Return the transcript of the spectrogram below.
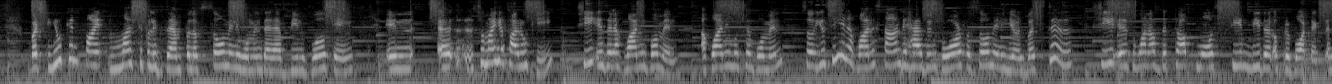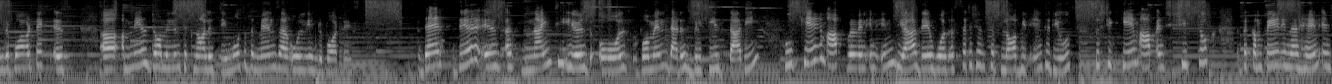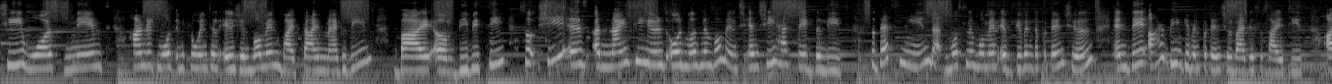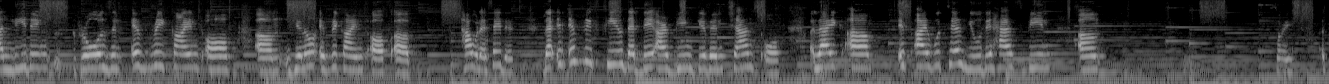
But you can find multiple examples of so many women that have been working in uh, Sumaya Faruqi, she is an Afghani woman, Afghani Muslim woman. So you see, in Afghanistan, there has been war for so many years, but still, she is one of the topmost team leader of robotics, and robotics is uh, a male-dominant technology. Most of the men are only in robotics. Then there is a 90 years old woman that is Bilqis Dadi, who came up when in India there was a citizenship law being introduced. So she came up and she took the campaign in her hand and she was named 100 most influential Asian women by Time magazine, by um, BBC. So she is a 90 years old Muslim woman and she has taken the lead. So that means that Muslim women, if given the potential, and they are being given potential by the societies, are leading roles in every kind of, um, you know, every kind of, uh, how would I say this? That in every field that they are being given chance of, like um, if I would tell you, there has been. Um, sorry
